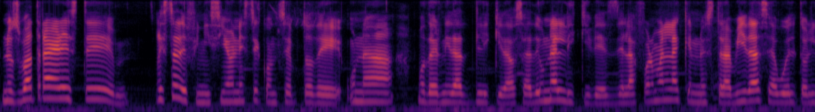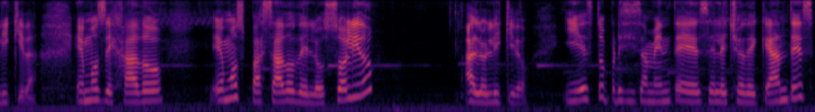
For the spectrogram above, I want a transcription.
nos va a traer este esta definición, este concepto de una modernidad líquida, o sea, de una liquidez, de la forma en la que nuestra vida se ha vuelto líquida. Hemos dejado, hemos pasado de lo sólido a lo líquido. Y esto precisamente es el hecho de que antes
